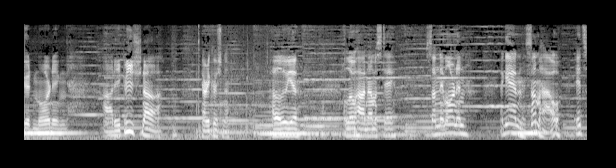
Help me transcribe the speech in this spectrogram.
Good morning. Hare Krishna. Hare Krishna. Hallelujah. Aloha, namaste. Sunday morning. Again, somehow, it's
